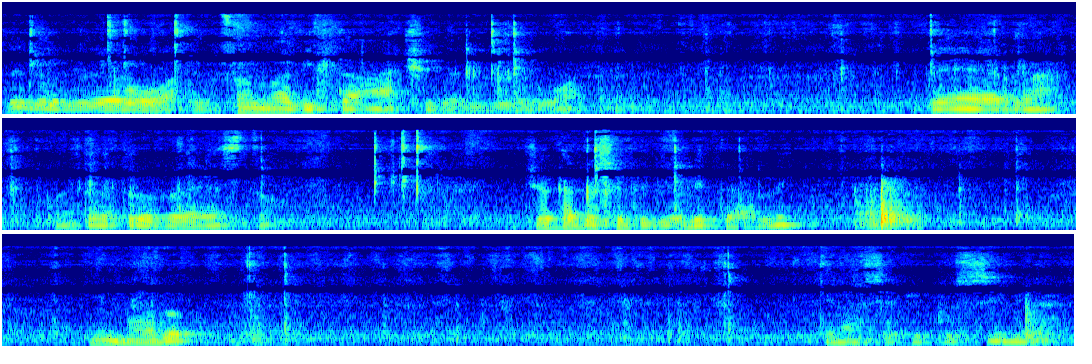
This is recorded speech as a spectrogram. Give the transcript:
le ruote, fanno la vitaccia delle ruote, terra, quant'altro il resto. Cercate sempre di evitarli in modo che non sia più possibile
